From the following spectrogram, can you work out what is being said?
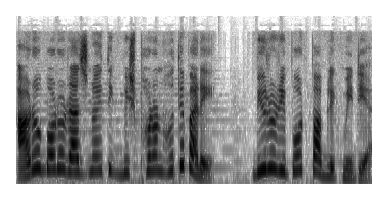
আরও বড় রাজনৈতিক বিস্ফোরণ হতে পারে? Bureau report public media.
